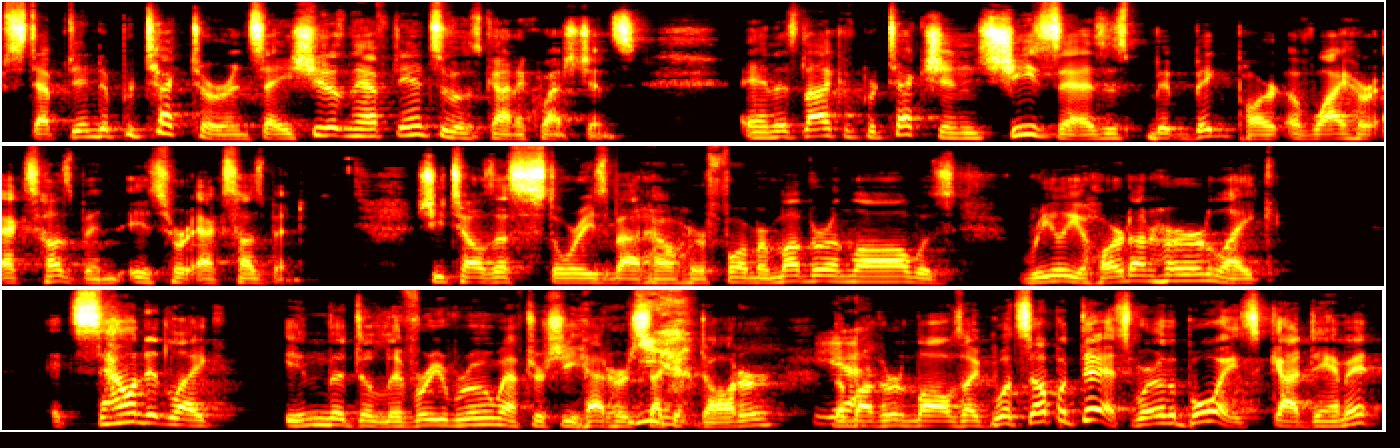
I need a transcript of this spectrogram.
stepped in to protect her and say, she doesn't have to answer those kind of questions. And this lack of protection, she says, is a big part of why her ex husband is her ex husband. She tells us stories about how her former mother in law was really hard on her. Like, it sounded like in the delivery room after she had her second Yeah. daughter, the mother in law was like, What's up with this? Where are the boys? God damn it.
